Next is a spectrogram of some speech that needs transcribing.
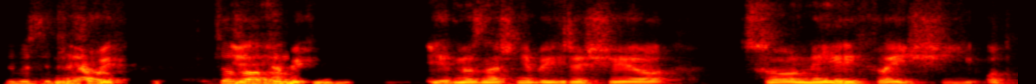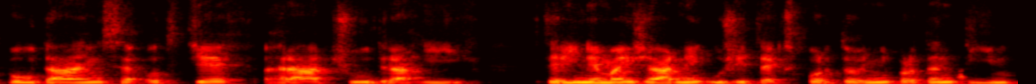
Kdyby si přišel, já bych, já bych, jednoznačně bych řešil co nejrychlejší odpoutání se od těch hráčů drahých, který nemají žádný užitek sportovní pro ten tým.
